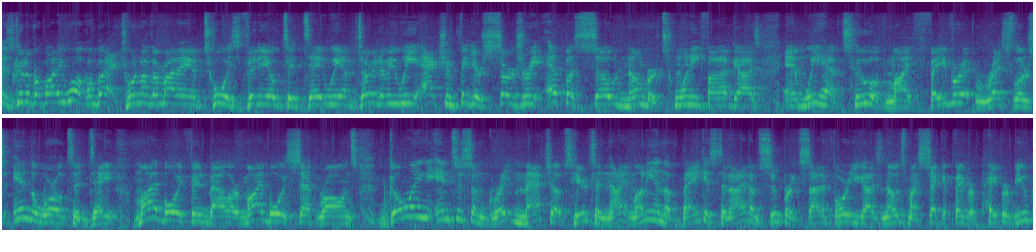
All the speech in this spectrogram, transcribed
Is good everybody? Welcome back to another My Damn Toys video. Today we have WWE Action Figure Surgery episode number 25 guys and we have two of my favorite wrestlers in the world today. My boy Finn Balor, my boy Seth Rollins going into some great matchups here tonight. Money in the Bank is tonight. I'm super excited for it. You guys know it's my second favorite pay-per-view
